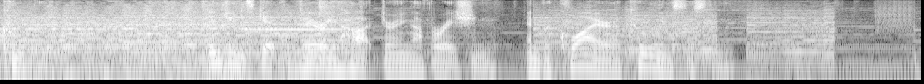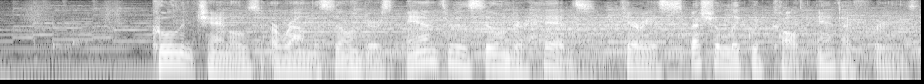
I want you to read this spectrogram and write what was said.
Cooling. Engines get very hot during operation and require a cooling system. Coolant channels around the cylinders and through the cylinder heads carry a special liquid called antifreeze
